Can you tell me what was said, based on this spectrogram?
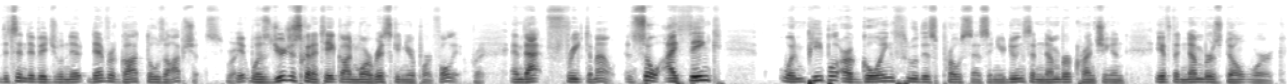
this individual ne- never got those options. Right. It was you're just going to take on more risk in your portfolio, Right. and that freaked him out. And so I think when people are going through this process and you're doing some number crunching, and if the numbers don't work,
